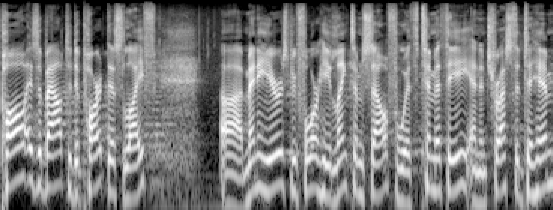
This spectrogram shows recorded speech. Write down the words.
Paul is about to depart this life. Uh, many years before he linked himself with Timothy and entrusted to him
